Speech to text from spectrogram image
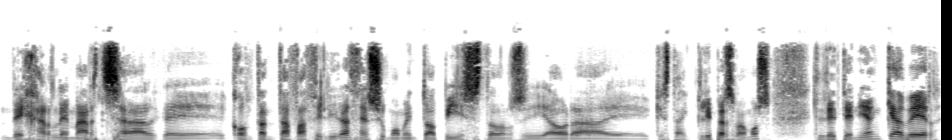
dejarle marchar eh, con tanta facilidad en su momento a Pistons y ahora eh, que está en Clippers, vamos. Le tenían que haber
